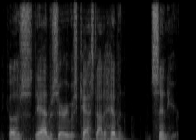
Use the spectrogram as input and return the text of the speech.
Because the adversary was cast out of heaven and sent here.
